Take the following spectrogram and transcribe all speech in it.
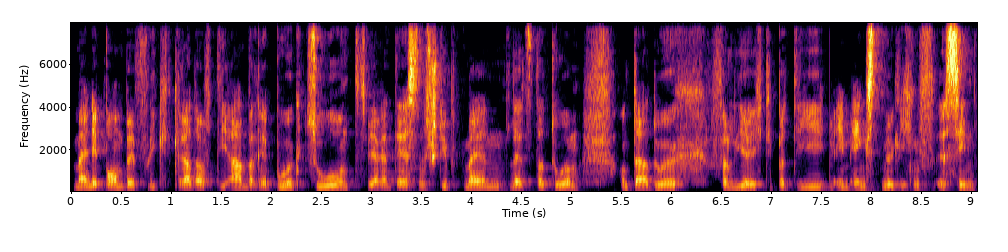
meine Bombe fliegt gerade auf die andere Burg zu und währenddessen stirbt mein letzter Turm und dadurch verliere ich die Partie im engstmöglichen Sinn.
